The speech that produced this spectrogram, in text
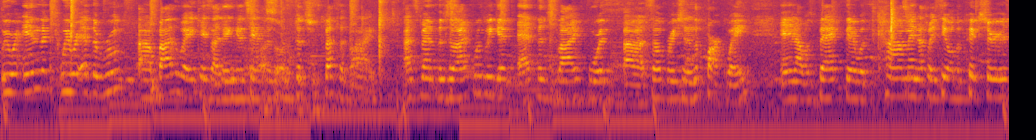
We were in the we were at the Roots. Um, by the way, in case I didn't get a chance I to, to specify, I spent the July 4th weekend at the July 4th uh, celebration in the Parkway. And I was back there with Common. That's why you see all the pictures.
